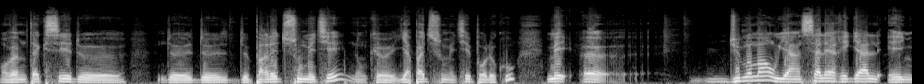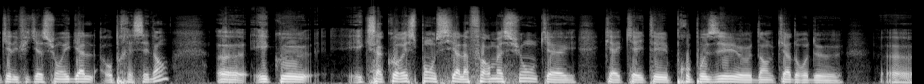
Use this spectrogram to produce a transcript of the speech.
on va me taxer de, de parler de sous-métier, donc il n'y a pas de sous-métier pour le coup, mais du moment où il y a un salaire égal et une qualification égale au précédent, euh, et que et que ça correspond aussi à la formation qui a, qui a, qui a été proposée euh, dans le cadre de euh,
